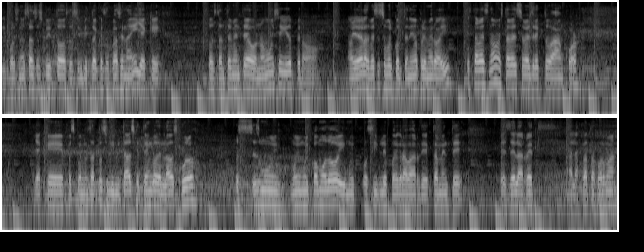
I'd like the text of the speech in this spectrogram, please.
Y por si no están suscritos los invito a que se pasen ahí ya que constantemente o no muy seguido pero la mayoría de las veces subo el contenido primero ahí esta vez no, esta vez se va directo a Anchor, ya que pues con los datos ilimitados que tengo del lado oscuro, pues es muy muy muy cómodo y muy posible poder grabar directamente desde la red a la plataforma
